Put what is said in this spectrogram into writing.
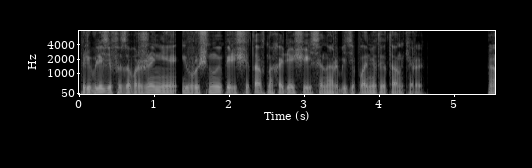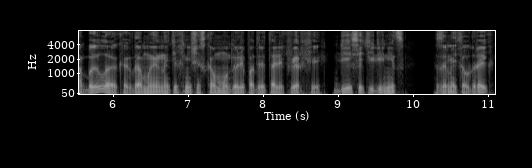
приблизив изображение и вручную пересчитав находящиеся на орбите планеты танкеры. «А было, когда мы на техническом модуле подлетали к верфи, десять единиц», — заметил Дрейк,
